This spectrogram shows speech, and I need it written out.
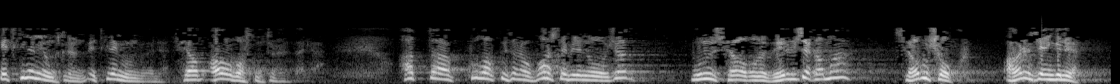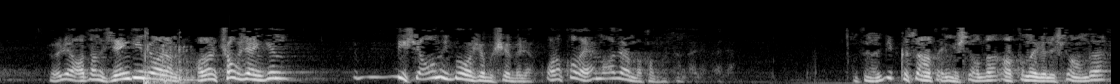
etkilemiyor muhtemelen. Etkilemiyor böyle. Sevap ağır basıyor muhtemelen böyle. Hatta kulak üzerine varsa bile ne olacak? Bunun sevabını verilecek ama sevabı çok. Ahire zengini. Öyle adam zengin bir adam. Adam çok zengin. Bir şey almış bir hoca bir şey böyle. Ona kolay ama alır bakalım. Böyle. Bir kısa anlatayım inşallah. Aklıma gelir şu anda.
